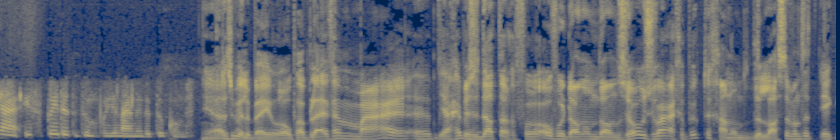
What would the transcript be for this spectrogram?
ja, iets beter te doen voor je land in de toekomst. Ja, ze willen bij Europa blijven, maar uh, ja, hebben ze dat ervoor over dan om dan zo zwaar gebukt te gaan onder de lasten? Want het, ik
